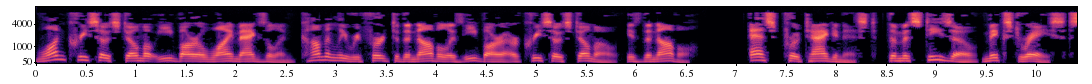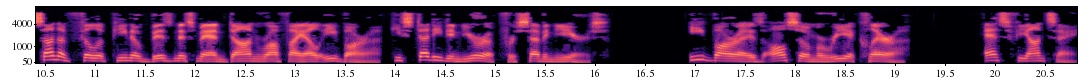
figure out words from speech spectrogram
Juan Crisostomo Ibarra y Magsalan, commonly referred to the novel as Ibarra or Crisostomo, is the novel. S protagonist. The mestizo mixed race son of Filipino businessman Don Rafael Ibarra, he studied in Europe for seven years. Ibarra is also Maria Clara's fiancé.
